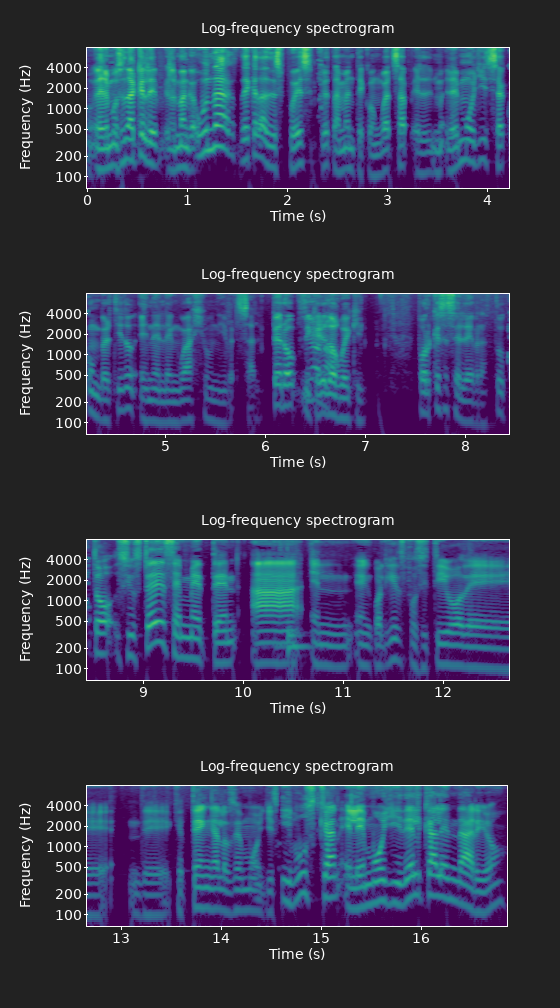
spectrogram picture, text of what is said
El emocional que le, el manga. Una década después, concretamente con WhatsApp, el, el emoji se ha convertido en el lenguaje universal. Pero, ¿Sí mi querido no? Wiki, ¿por qué se celebra? Tú, Si ustedes se meten a, en, en cualquier dispositivo de, de que tenga los emojis y buscan el emoji del calendario,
